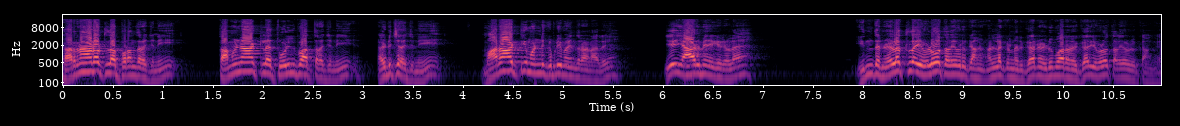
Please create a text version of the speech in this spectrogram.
கர்நாடகத்தில் பிறந்த ரஜினி தமிழ்நாட்டில் தொழில் பார்த்த ரஜினி நடித்த ரஜினி மராட்டி மண்ணுக்கு எப்படி மகேந்திரானாரு ஏன் யாருமே கேட்கல? இந்த நிலத்தில் எவ்வளோ தலைவர் இருக்காங்க? நல்லக்கண்ணன் இருக்கார் நெடுமாறன் இருக்கார் எவ்வளோ தலைவர் இருக்காங்க?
